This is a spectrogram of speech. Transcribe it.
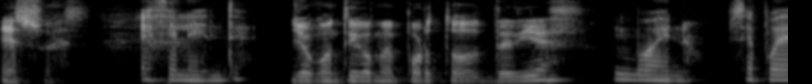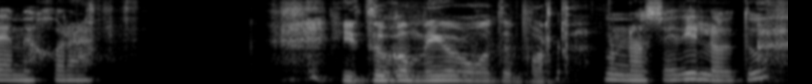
Eso es. Excelente. Yo contigo me porto de 10 Bueno, se puede mejorar. y tú conmigo cómo te portas. No sé, dilo tú.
